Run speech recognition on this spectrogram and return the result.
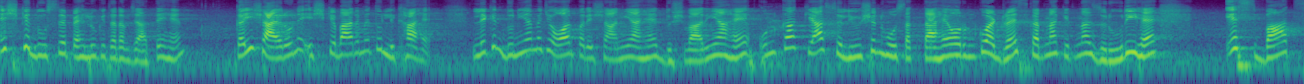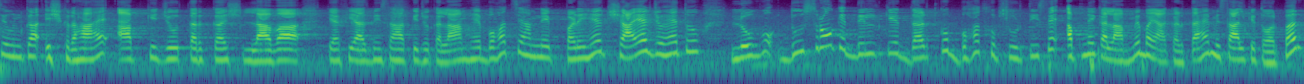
इश्क के दूसरे पहलू की तरफ़ जाते हैं। कई शायरों ने इश्क के बारे में तो लिखा है, लेकिन दुनिया में जो और परेशानियाँ हैं, दुश्वारियाँ हैं, उनका क्या सोल्यूशन हो सकता है और उनको एड्रेस करना कितना ज़रूरी है इस बात से उनका इश्क रहा है। आपके जो तरकश, लावा, कैफी आज़मी साहब के जो कलाम है, बहुत से हमने पढ़े हैं। शायर जो है तो लोगों, दूसरों के दिल के दर्द को बहुत खूबसूरती से अपने कलाम में बयां करता है। मिसाल के तौर पर,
